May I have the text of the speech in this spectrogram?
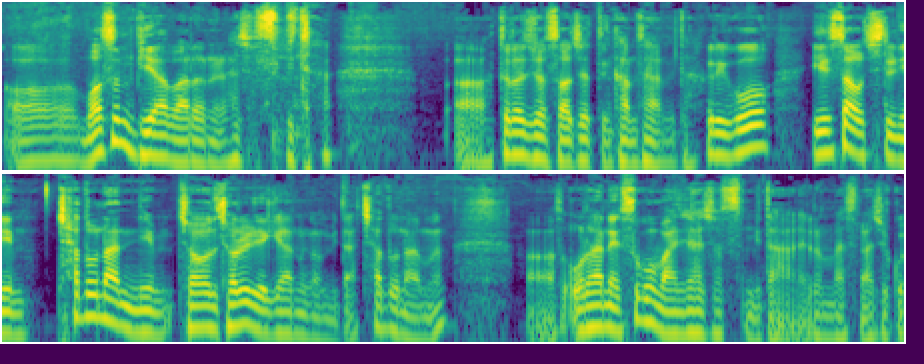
어, 머슴 비하 발언을 하셨습니다. 어, 들어주셔서 어쨌든 감사합니다. 그리고 1457님, 차도남님, 저, 저를 얘기하는 겁니다. 차도남은. 어, 올 한 해 수고 많이 하셨습니다. 이런 말씀 하셨고,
